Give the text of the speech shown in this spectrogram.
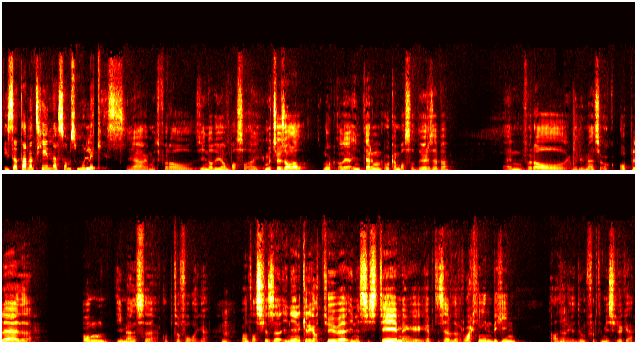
is dat dan hetgeen dat soms moeilijk is? Ja, je moet vooral zien dat je ambassadeur... Je moet sowieso al, al ja, intern ook ambassadeurs hebben. En vooral, je moet je mensen ook opleiden om die mensen op te volgen. Want als je ze in één keer gaat duwen in een systeem en je, je hebt dezelfde verwachtingen in het begin, dan ben je gedoemd voor te mislukken.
